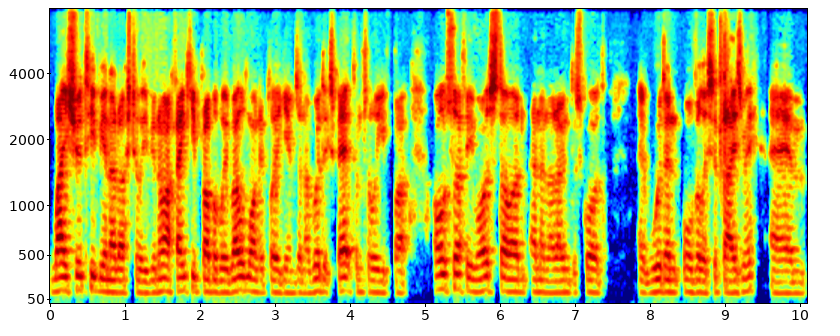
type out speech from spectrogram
why should he be in a rush to leave? You know, I think he probably will want to play games, and I would expect him to leave. But also, if he was still in, in and around the squad, it wouldn't overly surprise me. Um,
